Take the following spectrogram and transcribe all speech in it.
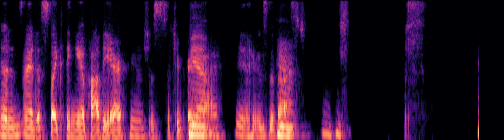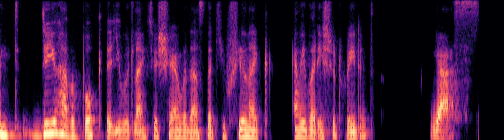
and I just like thinking of Javier. He was just such a great yeah. guy. Yeah, he was the best. Yeah. and do you have a book that you would like to share with us that you feel like everybody should read it. Yes.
